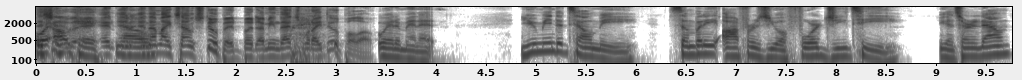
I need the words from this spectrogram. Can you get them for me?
Well, It's- okay, and, and, no. and that might sound stupid, but I mean that's what I do, Polo. Wait a minute. You mean to tell me somebody offers you a Ford GT, you gonna turn it down?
